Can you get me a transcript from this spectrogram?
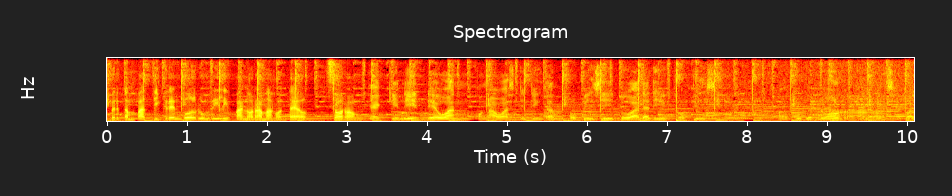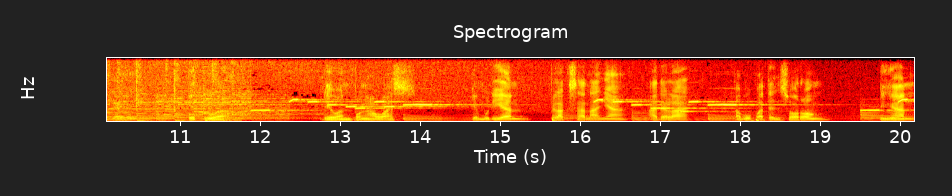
bertempat di Grand Ballroom Relief Panorama Hotel, Sorong. Kek ini Dewan Pengawas di tingkat provinsi itu ada di provinsi. Pak Gubernur adalah sebagai ketua Dewan Pengawas. Kemudian pelaksananya adalah Kabupaten Sorong dengan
